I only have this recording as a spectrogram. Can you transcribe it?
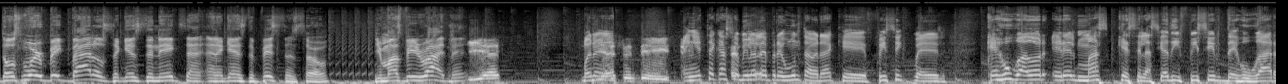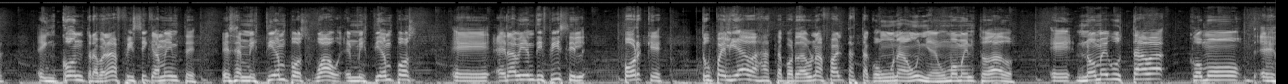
those were big battles against the Knicks and, and against the Pistons. So you must be right, man. Yes. Bueno, yes, en, indeed. en este caso, Milo le pregunta, ¿verdad? Que Physic, eh, ¿qué jugador era el más que se le hacía difícil de jugar en contra, ¿verdad? Físicamente. Es en mis tiempos, wow, en mis tiempos eh, era bien difícil porque tú peleabas hasta por dar una falta hasta con una uña en un momento dado. Eh, no me gustaba como, eh.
